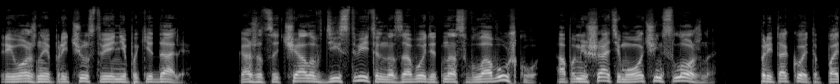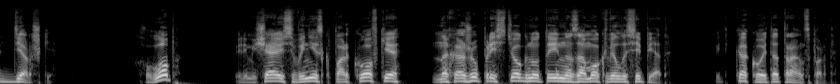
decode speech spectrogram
Тревожные предчувствия не покидали. Кажется, Чалов действительно заводит нас в ловушку, а помешать ему очень сложно. При такой-то поддержке. Хлоп! Перемещаюсь вниз к парковке, нахожу пристегнутый на замок велосипед. Хоть какой-то транспорт.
